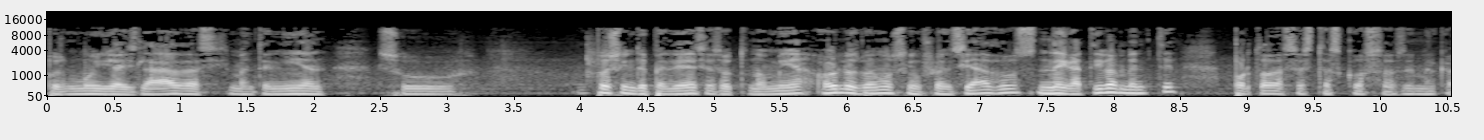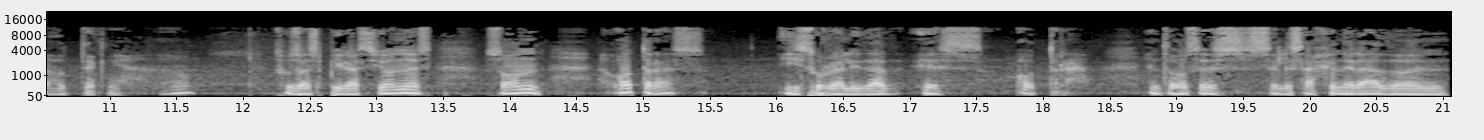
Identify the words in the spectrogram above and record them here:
pues muy aisladas y mantenían su pues su independencia, su autonomía, hoy los vemos influenciados negativamente por todas estas cosas de mercadotecnia. Sus aspiraciones son otras y su realidad es otra. Entonces se les ha generado en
